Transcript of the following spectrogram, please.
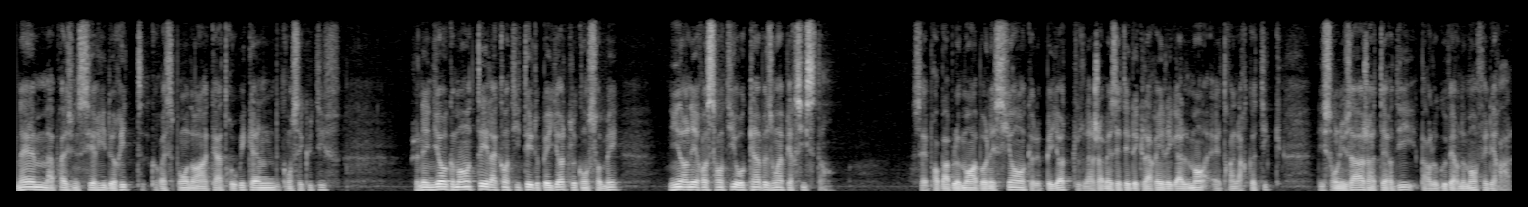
même après une série de rites correspondant à quatre week-ends consécutifs, je n'ai ni augmenté la quantité de peyote le consommé, ni n'en ai ressenti aucun besoin persistant. C'est probablement à bon escient que le peyote n'a jamais été déclaré légalement être un narcotique, ni son usage interdit par le gouvernement fédéral.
